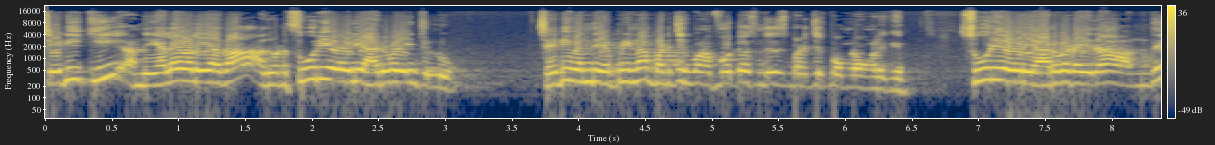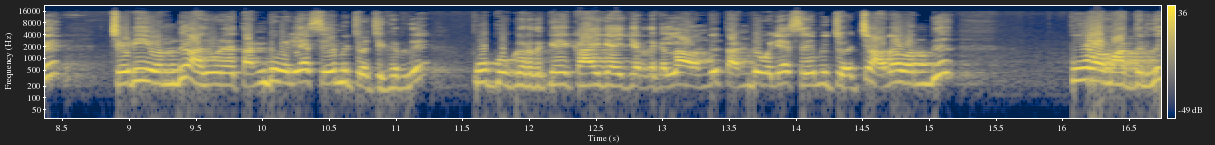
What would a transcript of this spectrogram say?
செடிக்கு அந்த இலை வழியா தான் அதோட சூரிய ஒளி அறுவடைன்னு சொல்லுவோம். செடி வந்து எப்படின்னா படிச்சிருப்போம் போட்டோஸ் படிச்சிருப்போம்ல உங்களுக்கு. சூரிய ஒளி அறுவடை தான் வந்து செடி வந்து அதோட தண்டு வழியாக சேமித்து வச்சுக்கிறது. பூ பூக்கிறதுக்கு காய் காய்க்கிறதுக்கெல்லாம் வந்து தண்டு வழியாக சேமித்து வச்சு அதை வந்து பூவாக மாற்றுறது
